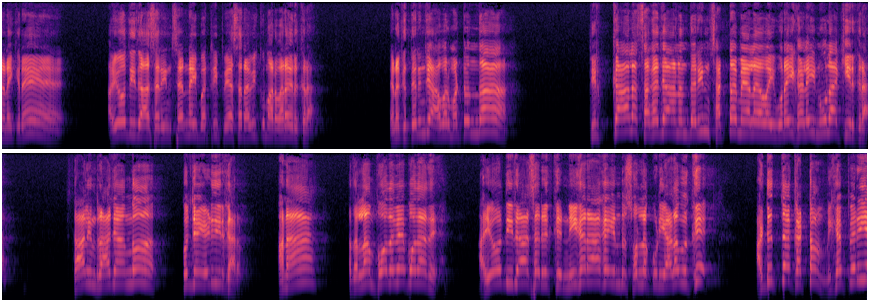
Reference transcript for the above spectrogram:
நினைக்கிறேன் அயோத்திதாசரின் சென்னை பற்றி பேச ரவிக்குமார் வர இருக்கிறார். எனக்கு தெரிஞ்சு அவர் மட்டும்தான் பிற்கால சகஜானந்தரின் சட்டமேலவை உரைகளை நூலாக்கி இருக்கிறார். ஸ்டாலின் ராஜாங்கம் கொஞ்சம் எழுதியிருக்கார். ஆனால் அதெல்லாம் போதவே போதாது. அயோத்திதாசருக்கு நிகராக என்று சொல்லக்கூடிய அளவுக்கு அடுத்த கட்டம் மிகப்பெரிய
